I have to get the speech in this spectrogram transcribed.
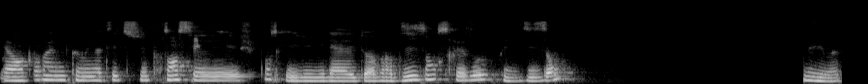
Il y a encore une communauté dessus. Pourtant, je pense qu'il il doit avoir 10 ans ce réseau, plus de 10 ans. Mais ouais.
